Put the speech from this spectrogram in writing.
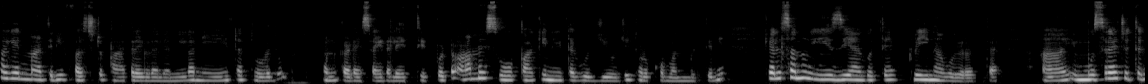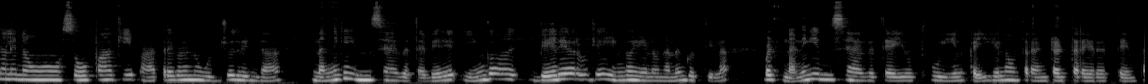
ಹಾಗೇನು ಮಾಡ್ತೀರಿ? ಫಸ್ಟ್ ಪಾತ್ರೆಗಳಲ್ಲೆಲ್ಲ ನೀಟಾಗಿ ತೊಳೆದು ಒಂದು ಕಡೆ ಸೈಡಲ್ಲಿ ಎತ್ತಿಟ್ಬಿಟ್ಟು ಆಮೇಲೆ ಸೋಪ್ ಹಾಕಿ ನೀಟಾಗಿ ಉಜ್ಜಿ ಉಜ್ಜಿ ತೊಳ್ಕೊಂಬಂದ್ಬಿಡ್ತೀನಿ ಕೆಲಸನೂ ಈಸಿ ಆಗುತ್ತೆ. ಕ್ಲೀನಾಗೂ ಇರುತ್ತೆ. ಈ ಮುಸ್ರೆ ಜೊತೆಯಲ್ಲಿ ನಾವು ಸೋಪ್ ಹಾಕಿ ಪಾತ್ರೆಗಳನ್ನು ಉಜ್ಜೋದ್ರಿಂದ ನನಗೆ ಹಿಂಸೆ ಆಗುತ್ತೆ. ಬೇರೆ ಹೆಂಗೋ, ಬೇರೆಯವ್ರಿಗೆ ಹೆಂಗೋ ಏನೋ ನನಗೆ ಗೊತ್ತಿಲ್ಲ. ಬಟ್ ನನಗೆ ಹಿಂಸೆ ಆಗುತ್ತೆ. ಇವತ್ತು ಏನು ಕೈಗೆಲ್ಲ ಒಂಥರ ಅಂಟಂಟ್ ಥರ ಇರುತ್ತೆ ಅಂತ.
